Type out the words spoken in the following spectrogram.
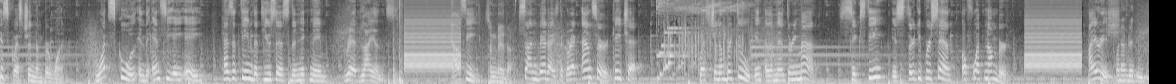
is question number one. What school in the NCAA has a team that uses the nickname Red Lions? Alfie. San Beda. San Beda is the correct answer. K-check. Question number two, in elementary math, 60 is 30% of what number? Irish. 180.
